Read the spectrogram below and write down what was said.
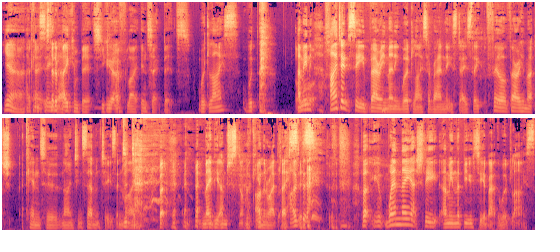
Yeah, I okay. Instead of that. bacon bits, you could Yeah. have like insect bits. Wood lice. Wood. I mean, Oh. I don't see very many wood lice around these days. They feel very much akin to the 1970s in my. but maybe I'm just not looking in the right places. but when they actually, I mean, the beauty about the wood lice,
